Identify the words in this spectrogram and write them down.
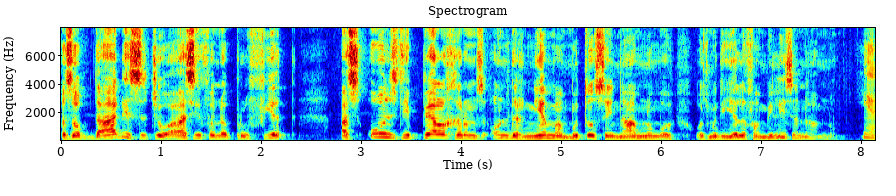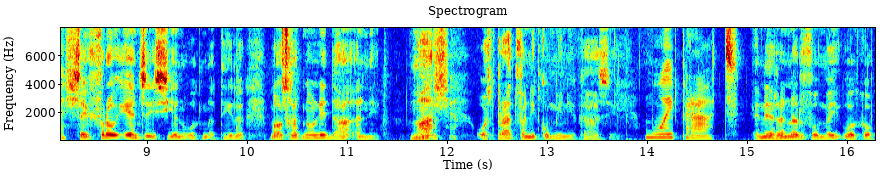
is op daardie situasie van 'n profeet as ons die pelgrims onderneem, moet ons sy naam noem. Ons moet die hele familie se naam noem. Ja, Sy vrou en sy seun ook natuurlik, maar ons gaan nou nie daarin nie. Maar Ja, Sheikh. ons praat van die kommunikasie. Mooi praat. En herinner vir my ook op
